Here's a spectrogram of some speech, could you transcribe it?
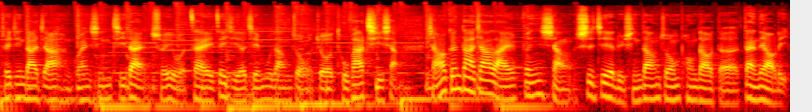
最近大家很关心鸡蛋，所以我在这集的节目当中，我就突发奇想，想要跟大家来分享世界旅行当中碰到的蛋料理。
